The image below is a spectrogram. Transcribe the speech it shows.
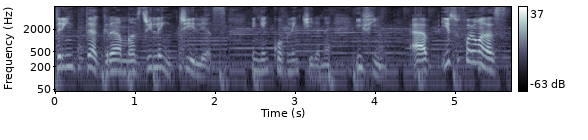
30 gramas de lentilhas. Ninguém come lentilha, né? Enfim, uh, isso foi uma das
